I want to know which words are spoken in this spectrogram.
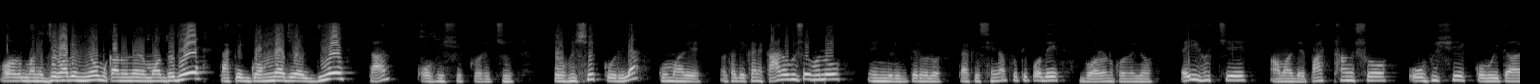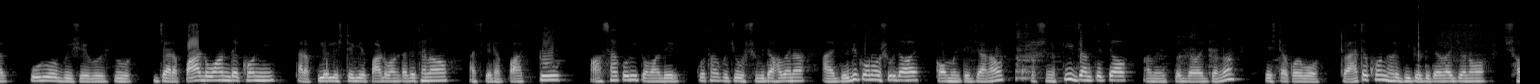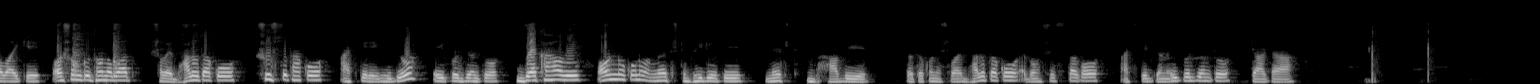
মানে যেভাবে নিয়ম কানুনের মধ্য দিয়ে তাকে গঙ্গা জল দিয়ে তার অভিষেক করেছে। অভিষেক করিলা কুমারে। অর্থাৎ এখানে কার অভিষেক হলো? ইন্দ্রজিতের হলো। তাকে সেনাপতি পদে বরণ করে নিল এই হচ্ছে আমাদের পাঠ্যাংশ অভিষেক কবিতার পুরো বিষয়বস্তু। যারা পার্ট ওয়ান দেখোনি, তারা প্লে লিস্টে গিয়ে পার্ট ওয়ানটা দেখে নাও। আজকে এটা পার্ট টু আশা করি তোমাদের কোথাও কিছু অসুবিধা হবে না। আর যদি কোনো অসুবিধা হয় কমেন্টে জানাও। প্রশ্ন কি জানতে চাও, আমি উত্তর দেওয়ার জন্য চেষ্টা করব। তো এতক্ষণ ধরে ভিডিওটি দেখার জন্য সবাইকে অসংখ্য ধন্যবাদ। সবাই ভালো থাকো, সুস্থ থাকো। আজকের এই ভিডিও এই পর্যন্ত। দেখা হবে অন্য কোনো নেক্সট ভিডিওতে নেক্সট ভাবে ততক্ষণে সবাই ভালো থাকো এবং সুস্থ থাকো। আজকের জন্য এই পর্যন্ত। টাটা।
